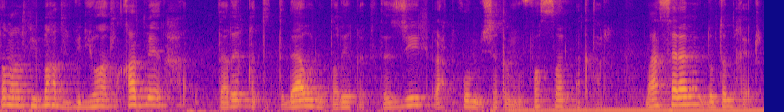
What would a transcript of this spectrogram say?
طبعا في بعض الفيديوهات القادمة طريقة التداول وطريقة التسجيل راح تكون بشكل مفصل أكثر. مع السلامة دمتم بخير.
